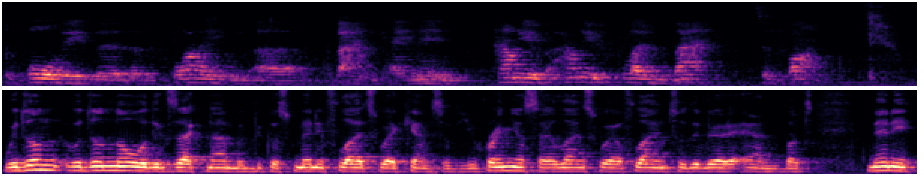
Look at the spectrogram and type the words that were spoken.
before the, the, the flying uh, ban came in? How many, have, how many have flown back to fight? We don't we don't know the exact number because many flights were cancelled. Ukrainian airlines were flying to the very end, but many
